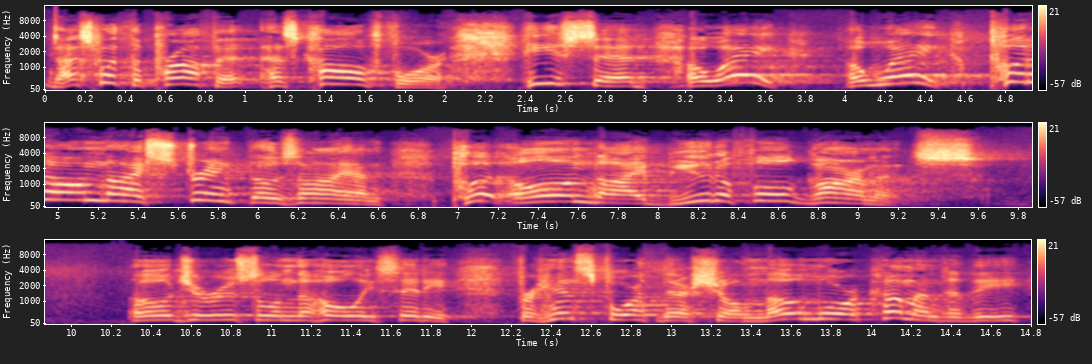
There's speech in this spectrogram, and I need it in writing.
That's what the prophet has called for. He said, Awake, awake, put on thy strength, O Zion, put on thy beautiful garments. O Jerusalem, the holy city, for henceforth there shall no more come unto thee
